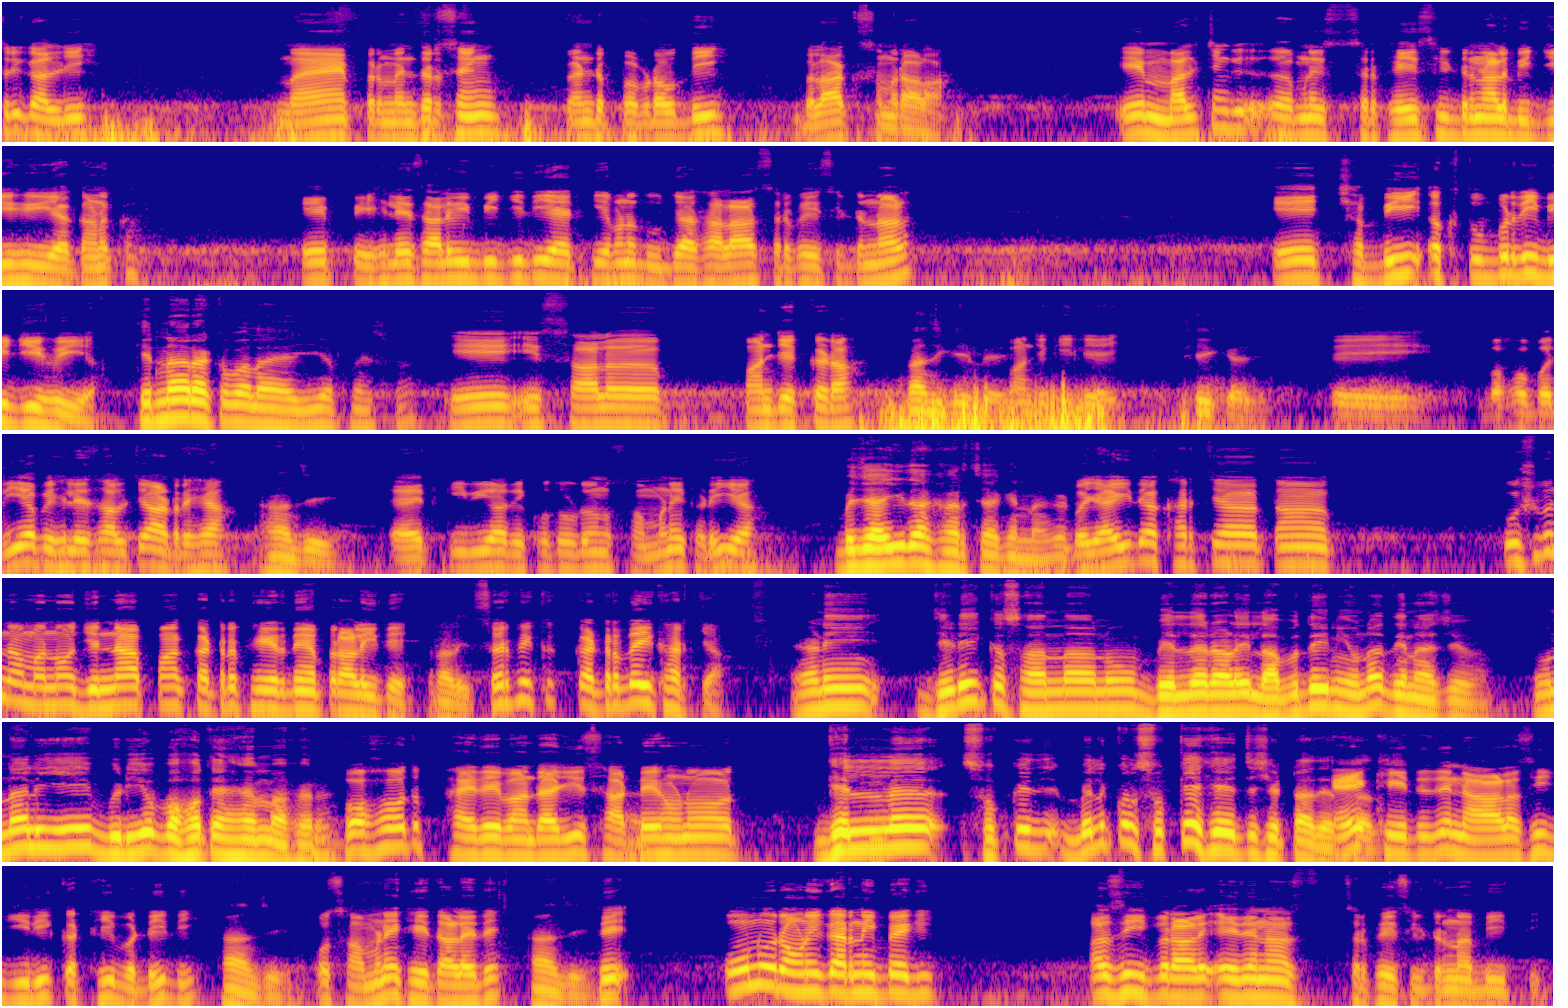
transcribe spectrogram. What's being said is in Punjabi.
ਸ੍ਰੀ ਅਕਾਲ ਜੀ। ਮੈਂ ਪਰਮਿੰਦਰ ਸਿੰਘ ਪਿੰਡ ਪਪੜੌਦੀ ਬਲਾਕ ਸਮਰਾਲਾ। ਇਹ ਮਲਚਿੰਗ ਆਪਣੇ ਸਰਫੇਸ ਸੀਡਰ ਨਾਲ ਬੀਜੀ ਹੋਈ ਆ ਕਣਕ। ਇਹ ਪਿਛਲੇ ਸਾਲ ਵੀ ਬੀਜੀ ਦੀ ਐਤਕੀ ਆਪਣਾ ਦੂਜਾ ਸਾਲ ਆ ਸਰਫੇਸ ਸੀਡਰ ਨਾਲ। ਇਹ 26 ਅਕਤੂਬਰ ਦੀ ਬੀਜੀ ਹੋਈ ਆ। ਕਿੰਨਾ ਰਕਬਾ ਲਾਇਆ ਜੀ ਆਪਣੇ ਇਸ ਵਾਰ? ਇਹ ਇਸ ਸਾਲ 5 ਏਕੜ ਆ। 5 ਕਿੱਲੇ। 5 ਕਿੱਲੇ ਆ ਜੀ। ਠੀਕ ਹੈ ਜੀ। ਤੇ ਬਹੁਤ ਵਧੀਆ ਪਿਛਲੇ ਸਾਲ ਝਾੜ ਰਿਹਾ। ਹਾਂਜੀ। ਐਤਕੀ ਵੀ ਆ ਦੇਖੋ ਤੁਹਾਡੇ ਨੂੰ ਸਾਹਮਣੇ ਖੜੀ ਆ। ਬਜਾਈ ਦਾ ਖਰਚਾ ਕਿੰਨਾ ਘਟਿਆ ਬਜਾਈ ਦਾ ਖਰਚਾ ਤਾਂ ਕੁਝ ਵੀ ਨਾ ਮੰਨੋ ਜਿੰਨਾ ਆਪਾਂ ਕਟਰ ਫੇਰਦੇ ਆ ਪਰਾਲੀ ਤੇ ਪਰਾਲੀ ਤੇ? ਸਿਰਫ ਇੱਕ ਕਟਰ ਦਾ ਹੀ ਖਰਚਾ। ਯਾਨੀ ਜਿਹੜੇ ਕਿਸਾਨਾਂ ਨੂੰ ਬੇਲਰ ਵਾਲੇ ਲੱਭਦੇ ਨਹੀਂ ਉਹਨਾਂ ਦਿਨਾਂ 'ਚ ਉਹਨਾਂ ਲਈ ਇਹ ਵੀਡੀਓ ਬਹੁਤ ਅਹਿਮ ਆ ਫਿਰ। ਬਹੁਤ ਫਾਇਦੇਮੰਦ ਆ ਜੀ ਸਾਡੇ ਹੁਣ ਗਿੱਲ ਸੁੱਕੇ ਜ- ਬਿਲਕੁਲ ਸੁੱਕੇ ਖੇਤ 'ਚ ਛਿੱਟਾ ਇਹ ਦਿੱਤਾ ਖੇਤ ਦੇ ਨਾਲ ਅਸੀਂ ਜੀਰੀ ਇਕੱਠੀ ਵੱਢੀ ਦੀ ਹਾਂਜੀ। ਉਹ ਸਾਹਮਣੇ ਖੇਤ ਵਾਲੇ ਦੇ। ਹਾਂਜੀ। ਤੇ ਉਹਨੂੰ ਰੌਣੀ ਕਰਨੀ ਪੈਗੀ ਅਸੀਂ ਪਰਾਲੀ ਇਹਦੇ ਨਾਲ ਸਰਫੇਸ ਸੀਡਰ ਨਾਲ ਬੀਜਤੀ।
